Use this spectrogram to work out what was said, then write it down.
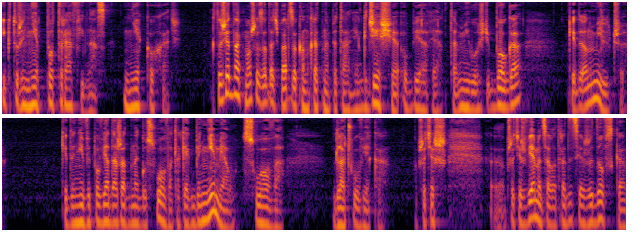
i który nie potrafi nas nie kochać. Ktoś jednak może zadać bardzo konkretne pytanie: gdzie się objawia ta miłość Boga, kiedy on milczy, kiedy nie wypowiada żadnego słowa, tak jakby nie miał słowa dla człowieka? A przecież, a przecież wiemy, cała tradycja żydowska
